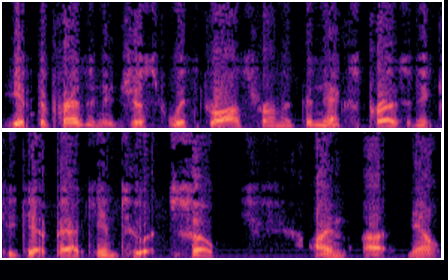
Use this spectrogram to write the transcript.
If the president just withdraws from it, the next president could get back into it. So I'm uh, now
